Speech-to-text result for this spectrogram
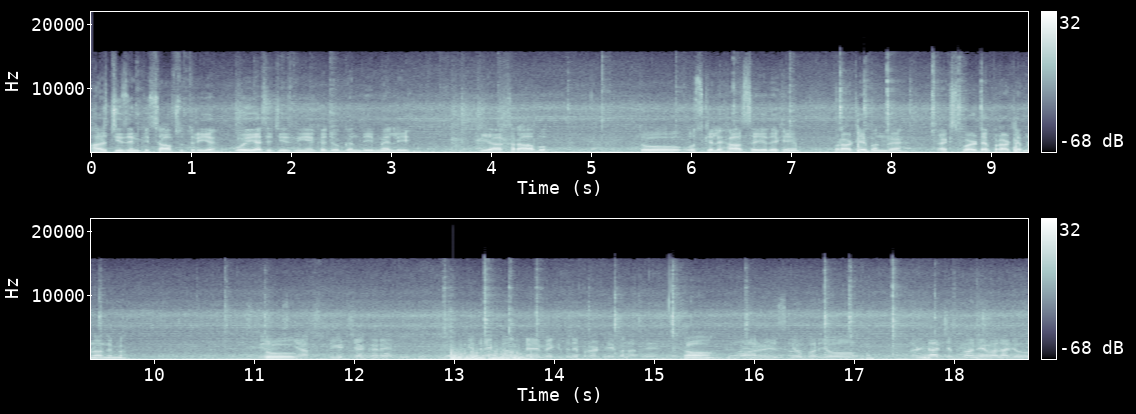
ہر چیز ان کی صاف ستھری ہے۔ کوئی ایسی چیز نہیں ہے کہ جو گندی میلی یا خراب ہو۔ تو اس کے لحاظ سے یہ دیکھیں پراٹھے بن رہے ہیں۔ ایکسپرٹ ہے پراٹھے بنانے میں۔ تو چیک کریں کتنے کم ٹائم میں کتنے پراٹھے بناتے ہیں؟ ہاں۔ اور اس کے اوپر جو انڈا چپکانے والا جو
